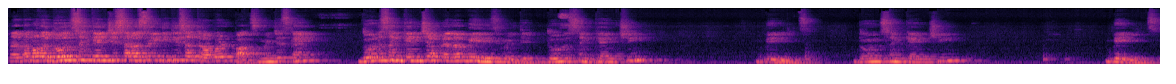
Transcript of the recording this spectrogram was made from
तर आता बघा दोन संख्यांची सरासरी किती? सतरा पॉईंट पाच. म्हणजेच काय? दोन संख्यांची आपल्याला बेरीज मिळते. दोन संख्यांची बेरीज. दोन संख्यांची बेरीज.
